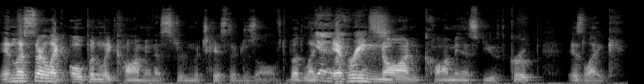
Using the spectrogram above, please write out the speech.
Unless they're like openly communist, in which case they're dissolved. But like Yeah, every yes. non-communist youth group is like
